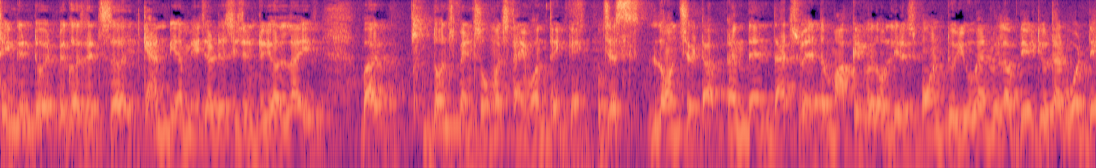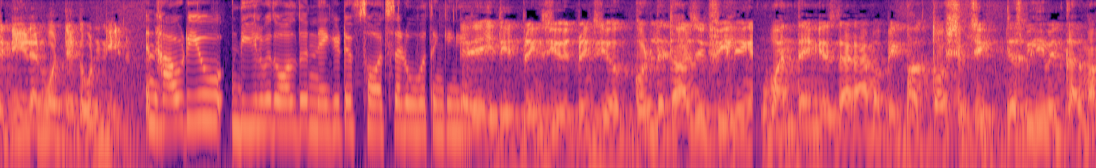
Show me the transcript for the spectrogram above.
think into it because it's a, it can be a major decision to your life but don't spend so much time on thinking. Just launch it up and then that's where the market will only respond to you and will update you that what they need and what they don't need. And how do you deal with all the negative thoughts that overthinking it, it brings you it brings you a good lethargic feeling. One thing is that i'm a big bhakt of shivji. Just believe in karma.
